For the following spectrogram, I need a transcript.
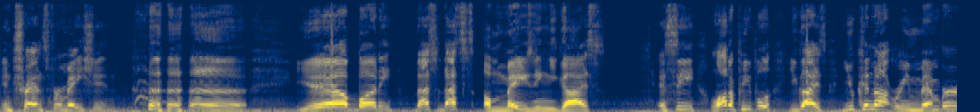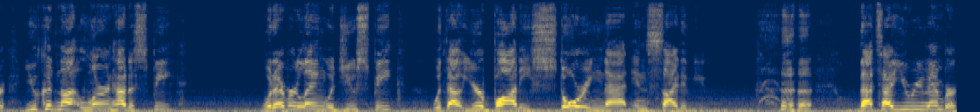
and transformation. yeah, buddy. That's that's amazing, you guys. And see, a lot of people, you guys, you cannot remember, you could not learn how to speak whatever language you speak without your body storing that inside of you. That's how you remember.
